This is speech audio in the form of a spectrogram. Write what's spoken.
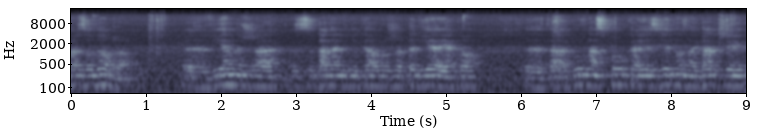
bardzo dobrą. Y, Wiemy, że z badań wynikało, że PGE jako y, ta główna spółka jest jedną z najbardziej,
